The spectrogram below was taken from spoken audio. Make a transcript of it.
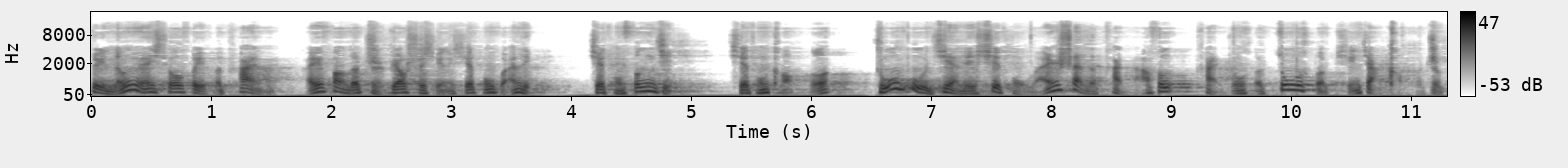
对能源消费和碳。排放的指标实行协同管理、协同分解、协同考核，逐步建立系统完善的碳达峰、碳中和综合评价考核制度。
